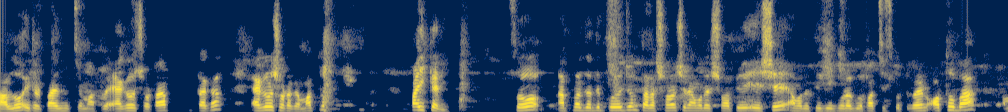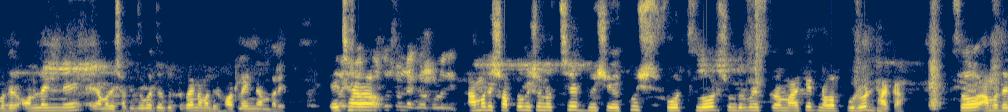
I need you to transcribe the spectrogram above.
ভালো। এটার প্রাইস হচ্ছে মাত্র এগারোশো টাকা এগারোশো টাকা মাত্র পাইকারি। সো আপনার যাদের প্রয়োজন তারা সরাসরি আমাদের শপে এসে আমাদের থেকে এই প্রোডাক্টগুলো পারচেস করতে পারেন অথবা আমাদের অনলাইনে আমাদের সাথে যোগাযোগ করতে পারেন আমাদের হটলাইন নাম্বারে এছাড়া আমাদের শপ লোকেশন হচ্ছে দুইশো একুশ fourth floor Sundarban square market Nawabpur road Dhaka. So আমাদের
